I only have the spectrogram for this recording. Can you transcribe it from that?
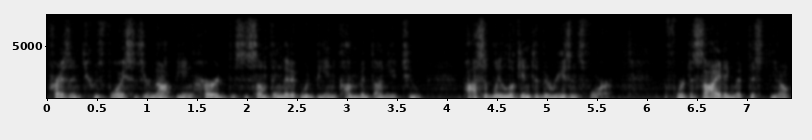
present whose voices are not being heard, this is something that it would be incumbent on you to possibly look into the reasons for before deciding that this, you know,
